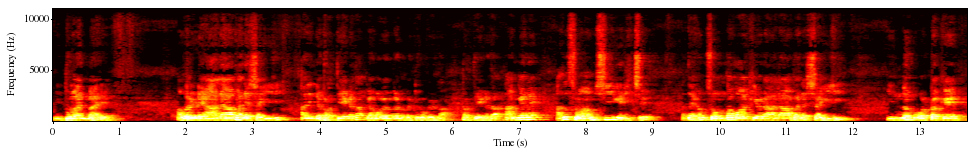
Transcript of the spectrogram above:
വിദ്വാൻമാർ അവരുടെ ആലാപന ശൈലി അതിന്റെ പ്രത്യേകത ഗമകങ്ങൾ മറ്റുമൊക്കെയുള്ള പ്രത്യേകത അങ്ങനെ അത് സ്വാംശീകരിച്ച് അദ്ദേഹം സ്വന്തമാക്കിയ ഒരു ആലാപന ശൈലി ഇന്നും ഒട്ടൊക്കെ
